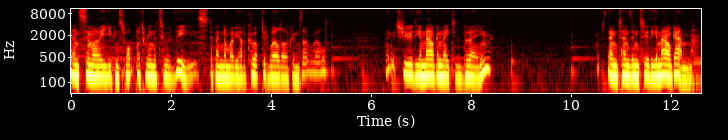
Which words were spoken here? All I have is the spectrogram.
And similarly, you can swap between the two of these, depending on whether you have a corrupted world or a crimson world. That gets you the amalgamated brain, which then turns into the amalgam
